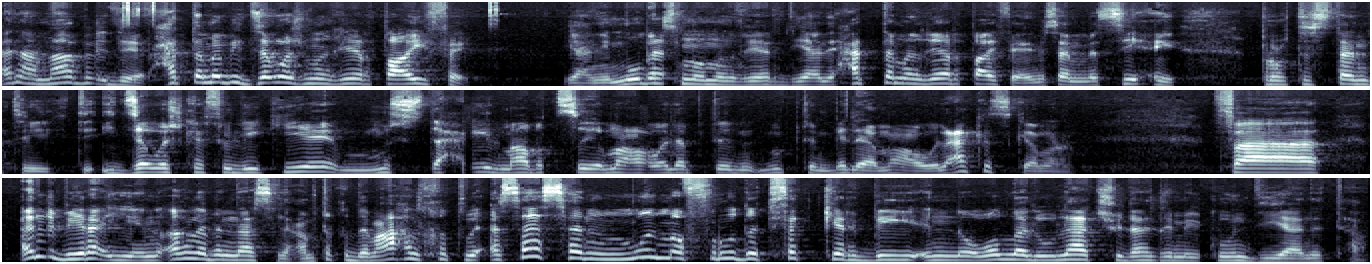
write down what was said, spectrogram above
أنا ما بقدر. حتى ما بيتزوج من غير طائفة. يعني مو بس من غير ديانة حتى من غير طائفة. يعني مثلا مسيحي بروتستانتي. يتزوج كاثوليكية مستحيل ما بتصير معه ولا بتنبلع معه والعكس كمان. فأنا برأيي إنه أغلب الناس اللي عم تقدم على هالخطوة أساسا مو المفروض تفكر بإنه والله الأولاد شو لازم يكون ديانتها.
